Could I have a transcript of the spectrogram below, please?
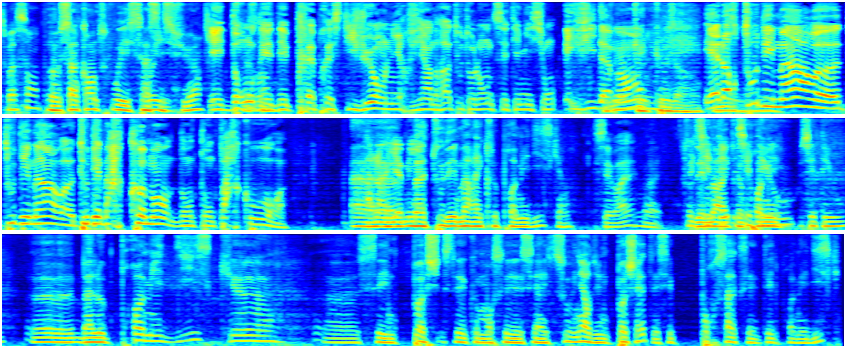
60 euh, 50, oui, ça Oui. c'est sûr. Et dont des, des très prestigieux, on y reviendra tout au long de cette émission, évidemment. Quelques-uns. Et alors tout démarre, euh, tout démarre, tout démarre comment dans ton parcours Euh, Alain Yami. bah, tout démarre avec le premier disque. Hein. C'est vrai? Ouais. Tout démarre avec C'était le premier. où? C'était où? Euh, bah, le premier disque, euh, c'est une poche. C'est comment C'est c'est un souvenir d'une pochette et c'est pour ça que c'était le premier disque.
